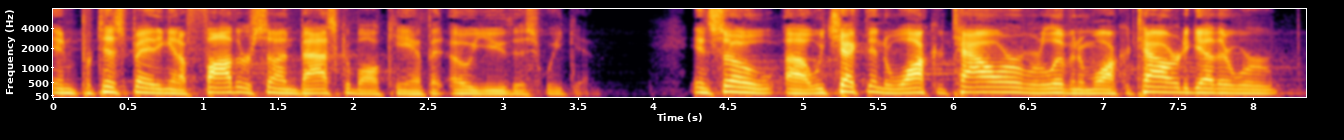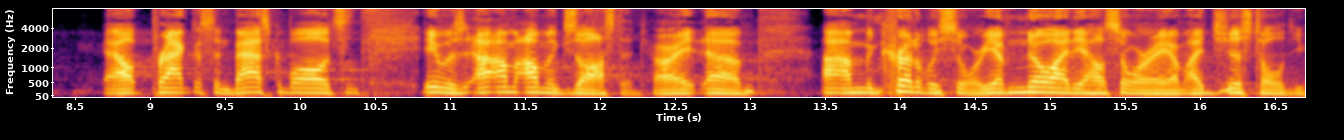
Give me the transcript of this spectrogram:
and participating in a father son basketball camp at OU this weekend. And so uh, we checked into Walker Tower. We're living in Walker Tower together. We're out practicing basketball. It's, it was, I'm, I'm exhausted. All right. Um, I'm incredibly sore. You have no idea how sore I am. I just told you.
